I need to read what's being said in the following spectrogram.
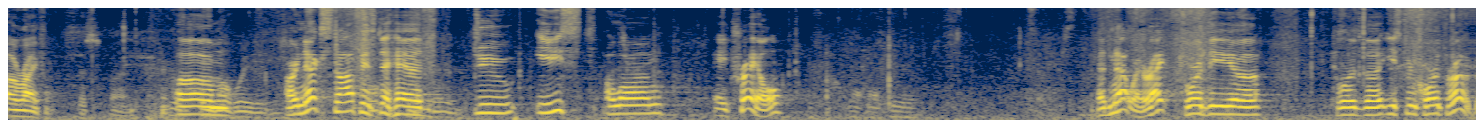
a rifle. this is fine. Our next stop is to head due east along a trail. Heading that way, right? Toward the uh, toward the Eastern Corinth Road.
